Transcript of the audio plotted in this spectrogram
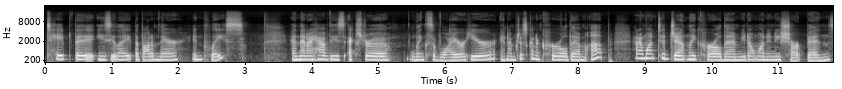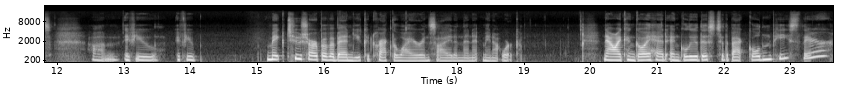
tape the EZ-Light, the bottom there, in place. And then I have these extra lengths of wire here and I'm just going to curl them up and I want to gently curl them. You don't want any sharp bends. Um, if you if you make too sharp of a bend you could crack the wire inside and then it may not work. Now I can go ahead and glue this to the back golden piece there.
